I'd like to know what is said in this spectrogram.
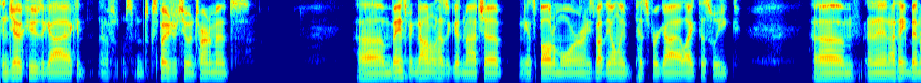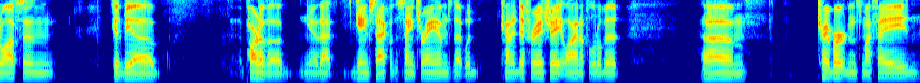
and Njoku's a guy I could have some exposure to in tournaments. Um, Vance McDonald has a good matchup against Baltimore. He's about the only Pittsburgh guy I like this week. Um, and then I think Ben Watson could be a part of a you know that game stack with the Saints Rams that would kind of differentiate lineup a little bit. Um, Trey Burton's my fade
